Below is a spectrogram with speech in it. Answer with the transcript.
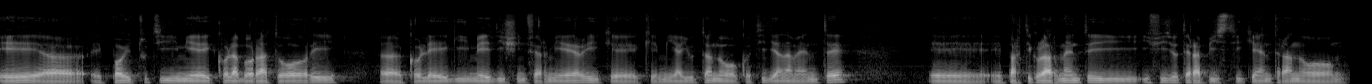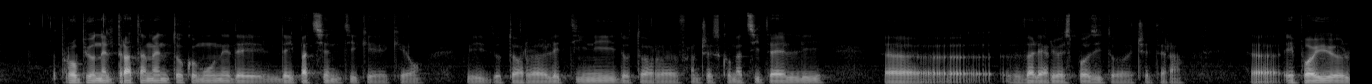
e, uh, e poi tutti i miei collaboratori, uh, colleghi, medici, infermieri che, che mi aiutano quotidianamente e, e particolarmente i, i, fisioterapisti che entrano proprio nel trattamento comune dei, dei pazienti che, che, ho. Quindi il dottor Lettini, il dottor Francesco Mazzitelli, uh, Valerio Esposito, eccetera. Uh, e poi il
